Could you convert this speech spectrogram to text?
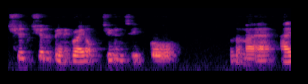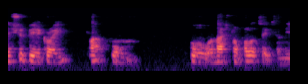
should should have been a great opportunity for, for the mayor, and it should be a great platform for national politics in the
